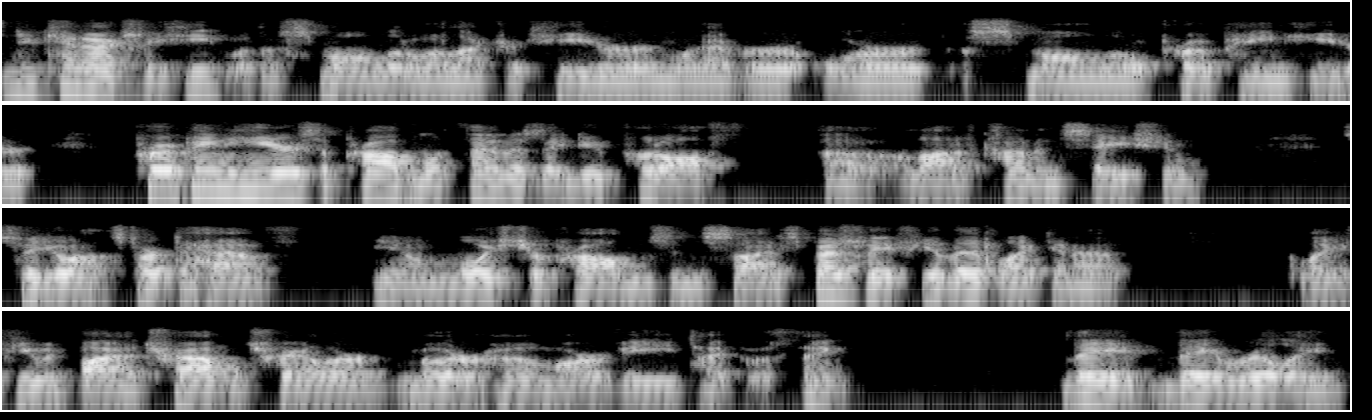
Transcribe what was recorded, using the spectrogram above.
you can actually heat with a small little electric heater and whatever, or a small little propane heater. Propane heaters, the problem with them is they do put off uh, a lot of condensation, so you'll start to have you know moisture problems inside, especially if you live like in a like if you would buy a travel trailer, motorhome, RV type of thing. They they really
